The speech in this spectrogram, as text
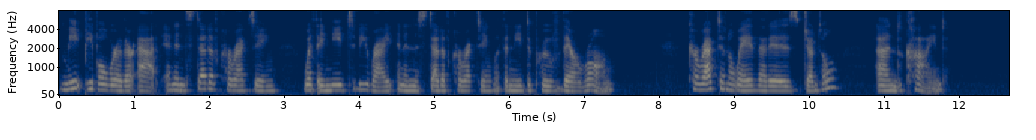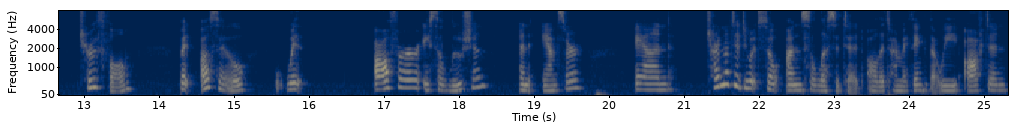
meet people where they're at. And instead of correcting with a need to be right, and instead of correcting with a need to prove they're wrong, correct in a way that is gentle and kind, truthful, but also with offer a solution, an answer, and try not to do it so unsolicited all the time. I think that we often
